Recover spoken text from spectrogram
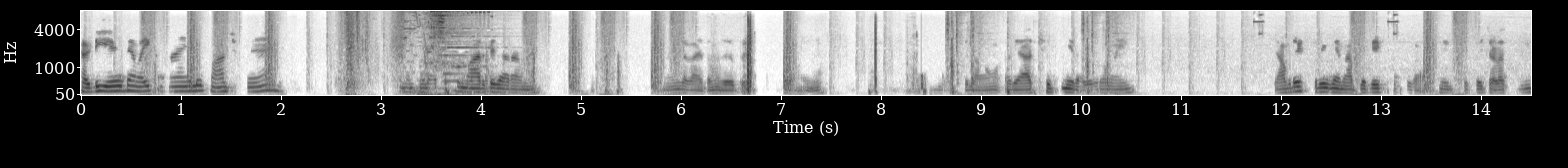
थर्टी एट है भाई, कहाँ है ये लोग? पाँच पे हैं। थोड़ा सा मार के जा रहा हूँ मैं। नहीं लगाया था मुझे अरे आज छुप नहीं रहा ब्रो माइन यहाँ पर एक ट्रिक है, मैं आप लोग एक तो कोई चढ़ा नहीं।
